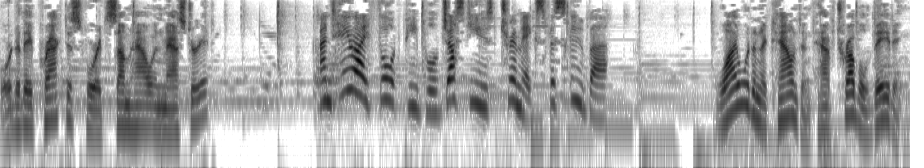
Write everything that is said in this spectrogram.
or do they practice for it somehow and master it? And here I thought people just used Trimix for scuba. Why would an accountant have trouble dating?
